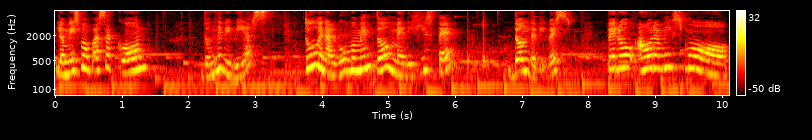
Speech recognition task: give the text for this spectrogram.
Lo mismo pasa con ¿dónde vivías? Tú en algún momento me dijiste dónde vives, pero ahora mismo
